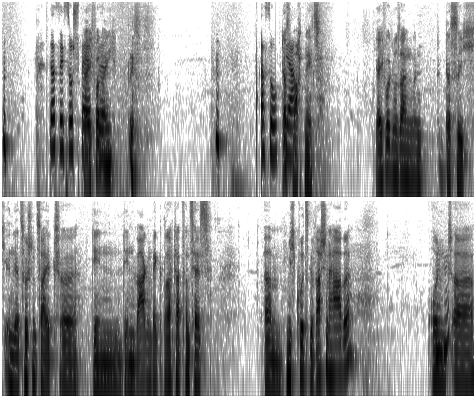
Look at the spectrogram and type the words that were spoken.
dass ich so Ja, spät ich wollte bin. eigentlich, Ach so, das ja. macht nichts. Ja, ich wollte nur sagen, dass ich in der Zwischenzeit äh, den, den Wagen weggebracht habe von Cess, ähm, mich kurz gewaschen habe und äh,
